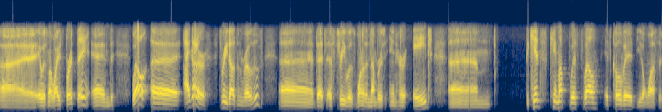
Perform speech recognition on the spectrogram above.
Uh, it was my wife's birthday, and well, uh, I got her three dozen roses. Uh, that as three was one of the numbers in her age. Um, the kids came up with, well, it's COVID, you don't want us to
